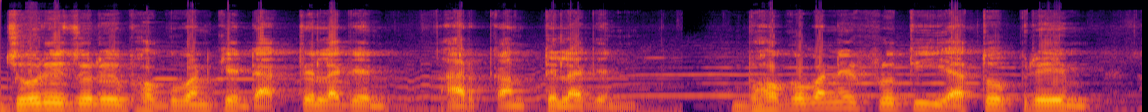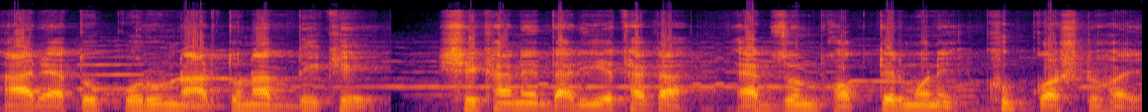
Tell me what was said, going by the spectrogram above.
জোরে জোরে ভগবানকে ডাকতে লাগেন আর কাঁদতে লাগেন। ভগবানের প্রতি এত প্রেম আর এত করুণ আর্তনাদ দেখে সেখানে দাঁড়িয়ে থাকা একজন ভক্তের মনে খুব কষ্ট হয়।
